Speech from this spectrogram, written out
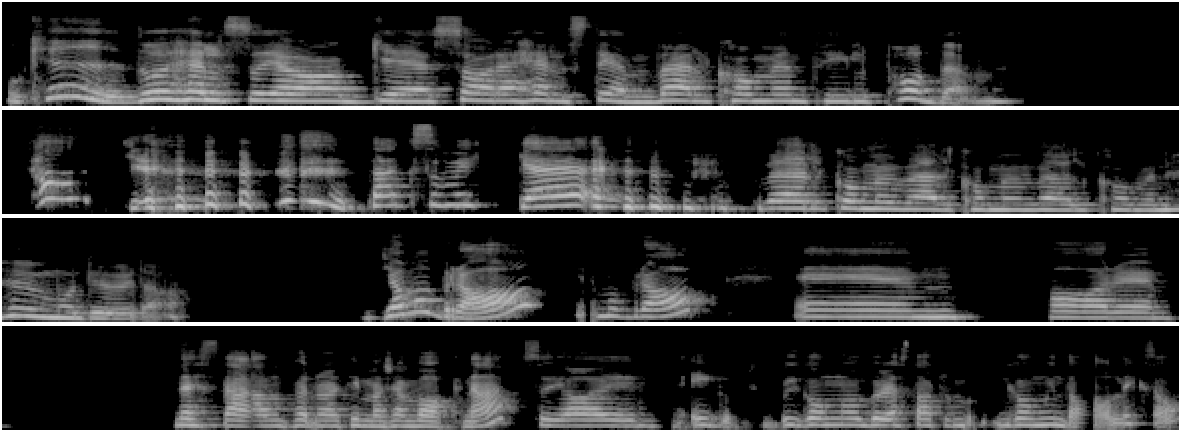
Okej, då hälsar jag eh, Sara Hellsten välkommen till podden. Tack så mycket. Välkommen, välkommen, välkommen. Hur mår du idag? Jag mår bra. Jag mår bra. Ehm, har eh, nästan för några timmar sedan vaknat så jag är igång och börjar starta igång en dag liksom.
